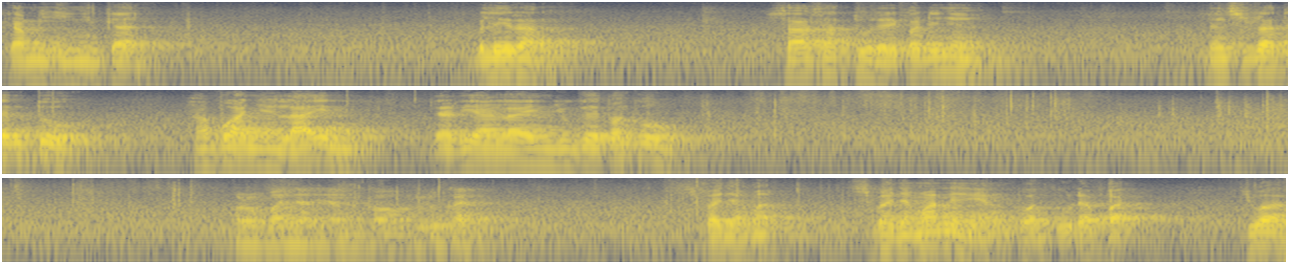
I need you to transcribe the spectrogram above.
kami inginkan. Belerang salah satu daripadanya. Dan sudah tentu habuannya lain dari yang lain juga tuanku. Berapa banyak yang kau perlukan? Sebanyak sebanyak mana yang tuanku dapat jual?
